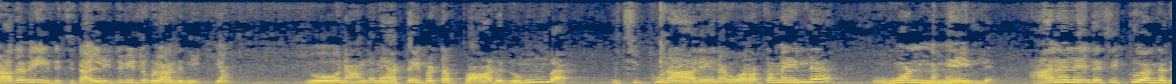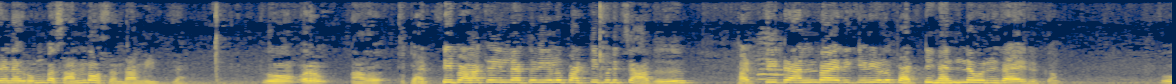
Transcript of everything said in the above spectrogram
கதவையும் இடிச்சு தள்ளிட்டு வீட்டுக்குள்ளாந்து நிக்கான் ஐயோ நாங்க நேத்தைப்பட்ட பாடு ரொம்ப. சிக்குனால எனக்கு உறக்கமே இல்ல ஒண்ணுமே இல்ல. அதனால இந்த சிக்கு வந்தது எனக்கு ரொம்ப சந்தோஷம் தான் வீட்டுல ஒரு பட்டி பழக்கம் இல்லாதவங்களும் பட்டி பிடிச்சாது. பட்டிட்டு அன்பா இருக்கவிகளும் பட்டி நல்ல ஒரு இதா இருக்கும். ஓ.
